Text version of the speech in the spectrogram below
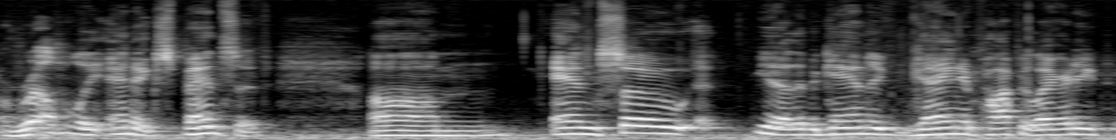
relatively inexpensive. Um, and so, you know, they began to gain in popularity.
